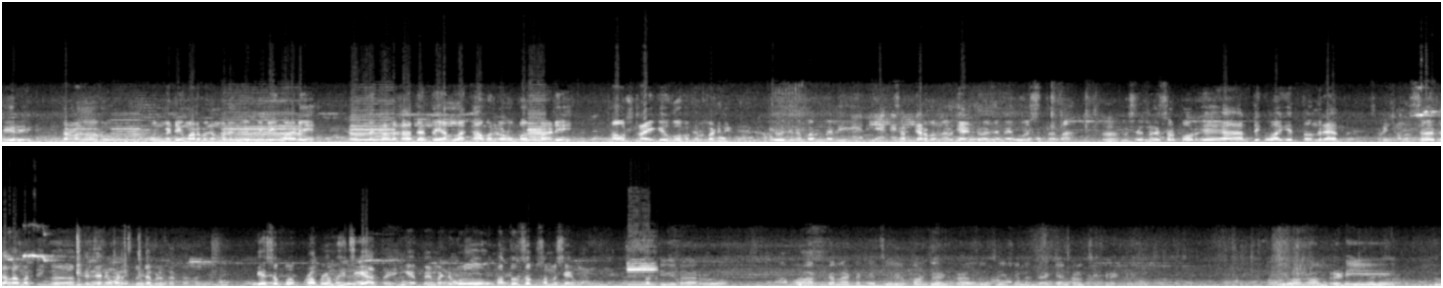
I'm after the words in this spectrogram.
ಸೇರಿ ಉತ್ತರ ಕನ್ನಡದವರು ಒಂದು ಮೀಟಿಂಗ್ ಮಾಡ್ಬೇಕಂತ ಮಾಡಿದ್ವಿ. ಮೀಟಿಂಗ್ ಮಾಡಿ ಉತ್ತರ ಕರ್ನಾಟಕಾದ್ಯಂತ ಎಲ್ಲ ಕಾಮರ್ಗಳನ್ನು ಬಂದ್ ಮಾಡಿ ನಾವು ಸ್ಟ್ರೈಕ್ಗೆ ಹೋಗ್ಬೇಕಂತ ಮಾಡಿದ್ವಿ. ಈ ಯೋಜನೆ ಬಂದಮೇಲೆ ಈ ಸರ್ಕಾರ ಬಂದಮೇಲೆ ಗ್ಯಾರಂಟಿ ಯೋಜನೆ ಘೋಷಿಸ್ತಲ್ಲ ಘೋಷಿಸಿದ ಮೇಲೆ ಸ್ವಲ್ಪ ಅವ್ರಿಗೆ ಆರ್ಥಿಕವಾಗಿ ತೊಂದರೆ ಆಯ್ತು ಯಾಕಂದ್ರೆ ಸಹಜ ಅಲ್ಲ ಮತ್ತು ಈಗ ಖಜಾನೆ ಹೊಡೆದು ಬಿದ್ದ ಬಿಡ್ತದೆ ಈಗ ಸ್ವಲ್ಪ ಪ್ರಾಬ್ಲಮ್ ಹೆಚ್ಚಿಗೆ ಆಯ್ತು ಹಿಂಗೆ ಪೇಮೆಂಟ್ಗಳು ಮತ್ತೊಂದು ಸ್ವಲ್ಪ ಸಮಸ್ಯೆ ಆಗ್ತದೆ north Karnataka civil contractor association ಅಂತ ಜನರಲ್ ಸೆಕ್ರೆಟರಿ ಇವಾಗ ಆಲ್ರೆಡಿ ಇದು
